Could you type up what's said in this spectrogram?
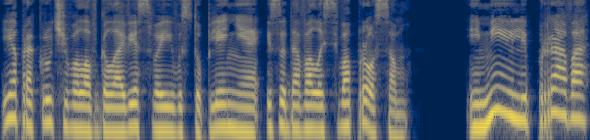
я прокручивала в голове свои выступления и задавалась вопросом, имею ли право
